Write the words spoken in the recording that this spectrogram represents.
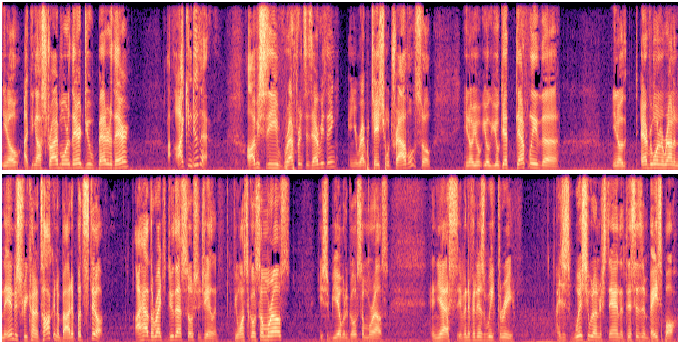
you know, I think I'll strive more there, do better there, I can do that. Obviously, reference is everything and your reputation will travel. So, you know, you'll, you'll, you'll get definitely the, you know, everyone around in the industry kind of talking about it, but still, I have the right to do that. So should Jalen. If he wants to go somewhere else, he should be able to go somewhere else. And yes, even if it is week three, I just wish you would understand that this isn't baseball.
